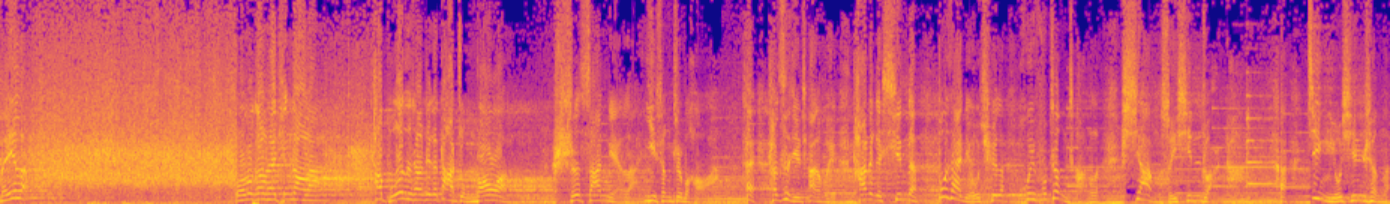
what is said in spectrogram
没了。我们刚才听到了，他脖子上这个大肿包啊，十三年了，医生治不好啊。嘿，他自己忏悔，他那个心呢不再扭曲了，恢复正常了，相随心转呐，啊，境由心生啊。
